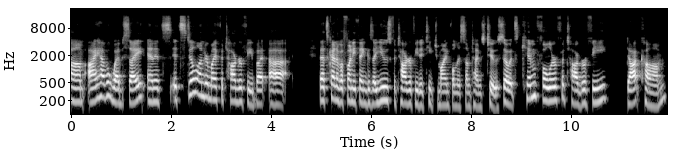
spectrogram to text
Um, i have a website and it's it's still under my photography but uh, that's kind of a funny thing because i use photography to teach mindfulness sometimes too. So it's kimfullerphotography.com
